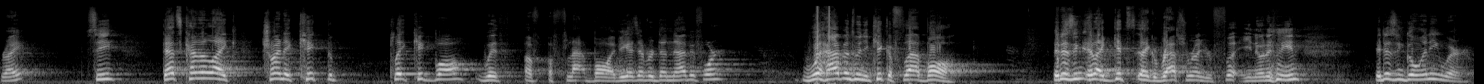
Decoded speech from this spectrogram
right? See, that's kind of like trying to kick the play kickball with a, a flat ball. Have you guys ever done that before? What happens when you kick a flat ball? It doesn't. It like gets like wraps around your foot. You know what I mean? It doesn't go anywhere.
